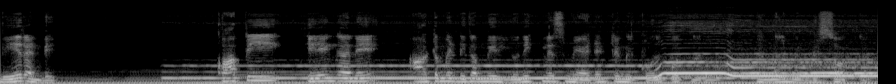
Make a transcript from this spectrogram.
వేరండి. కాపీ చేయంగానే ఆటోమేటిక్గా మీరు యూనిక్నెస్ మీ ఐడెంటిటీ మీరు కోల్పోతున్నారు. మిమ్మల్ని మీరు మిస్ అవుతున్నారు.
